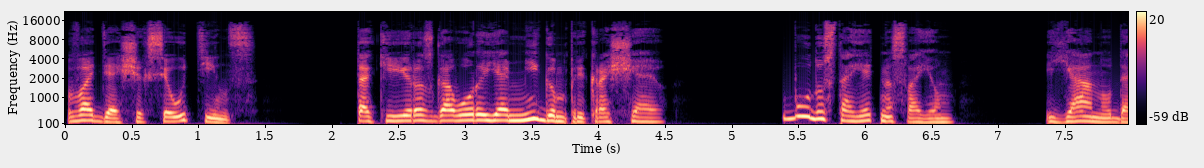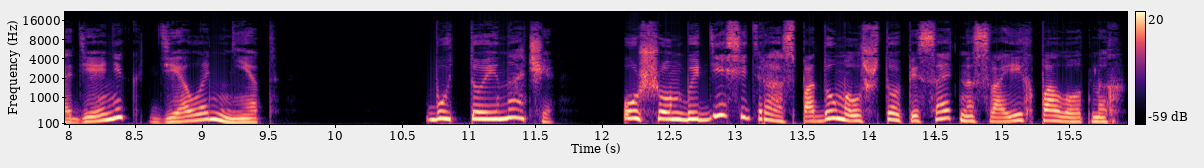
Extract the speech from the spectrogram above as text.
водящихся у Тинс, такие разговоры я мигом прекращаю. Буду стоять на своем. Яну до денег дела нет. Будь то иначе, уж он бы десять раз подумал, что писать на своих полотнах.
